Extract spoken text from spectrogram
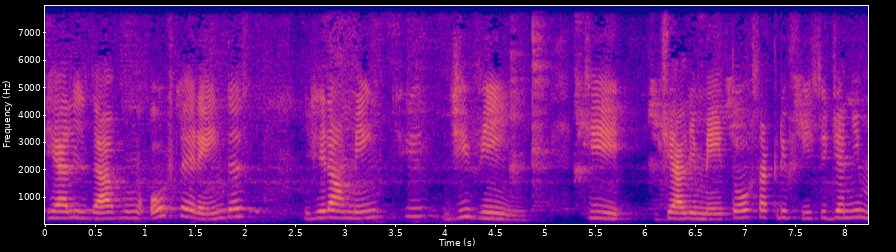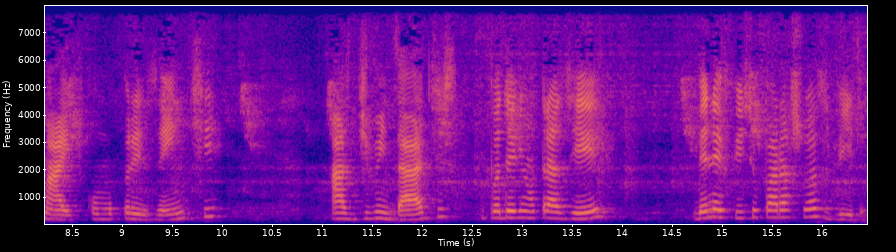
realizavam oferendas, geralmente de vinho, que de alimento ou sacrifício de animais, como presente às divindades que poderiam trazer benefício para as suas vidas.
